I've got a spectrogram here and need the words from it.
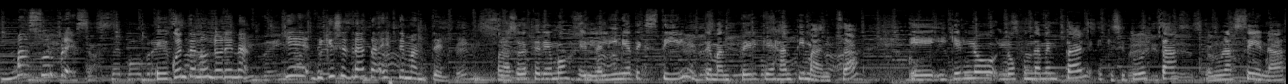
más sorpresas. Eh, cuéntanos, Lorena, ¿qué- ¿de qué se trata este mantel? Bueno, nosotros tenemos en la línea textil este mantel que es antimancha. eh, y que es lo, lo fundamental es que si tú estás en una cena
